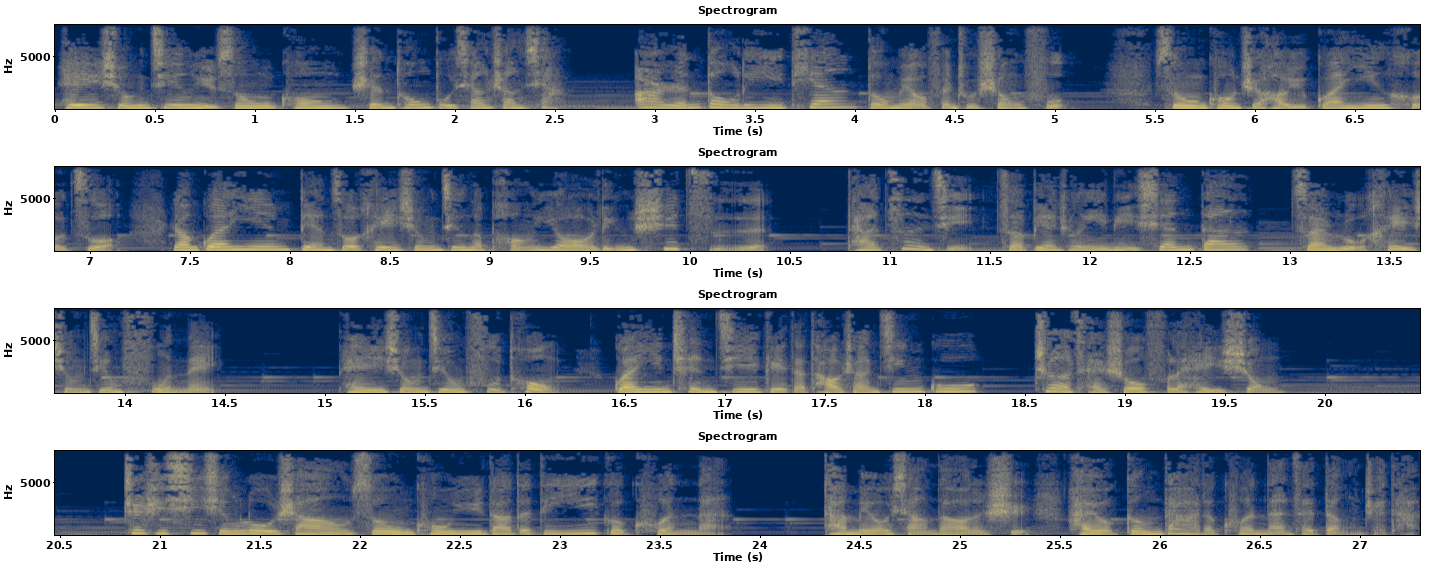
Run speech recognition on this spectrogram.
黑熊精与孙悟空神通不相上下，二人斗了一天都没有分出胜负。孙悟空只好与观音合作，让观音变作黑熊精的朋友灵虚子，他自己则变成一粒仙丹，钻入黑熊精腹内。黑熊精腹痛，观音趁机给他套上金箍，这才收服了黑熊。这是西行路上孙悟空遇到的第一个困难，他没有想到的是，还有更大的困难在等着他。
